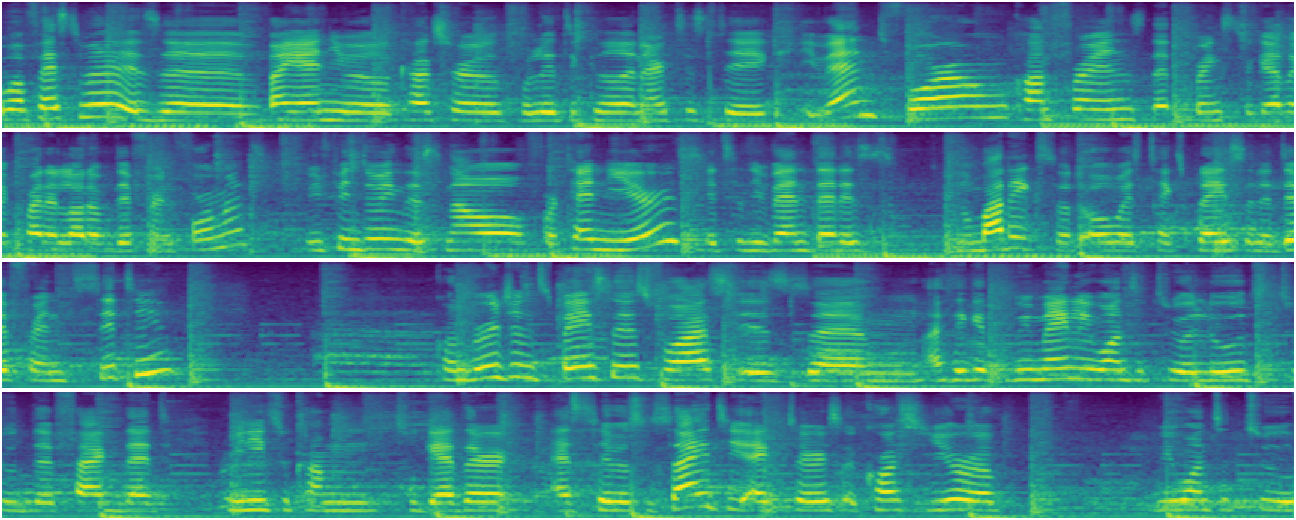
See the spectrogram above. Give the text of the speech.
Transeuropa Festival is a biannual cultural, political and artistic event, forum, conference that brings together quite a lot of different formats. We've been doing this now for 10 years. It's an event that is nomadic, so it always takes place in a different city. Convergent spaces for us is, um, I think it, we mainly wanted to allude to the fact that we need to come together as civil society actors across Europe. We wanted to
